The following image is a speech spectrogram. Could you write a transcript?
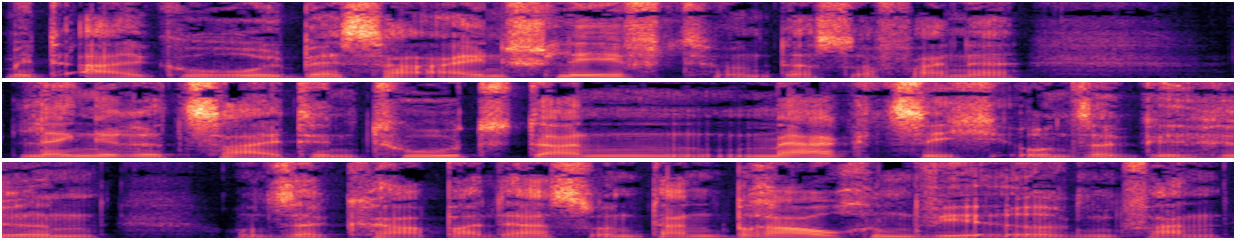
mit Alkohol besser einschläft und das auf eine längere Zeit hin tut, dann merkt sich unser Gehirn, unser Körper das und dann brauchen wir irgendwann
